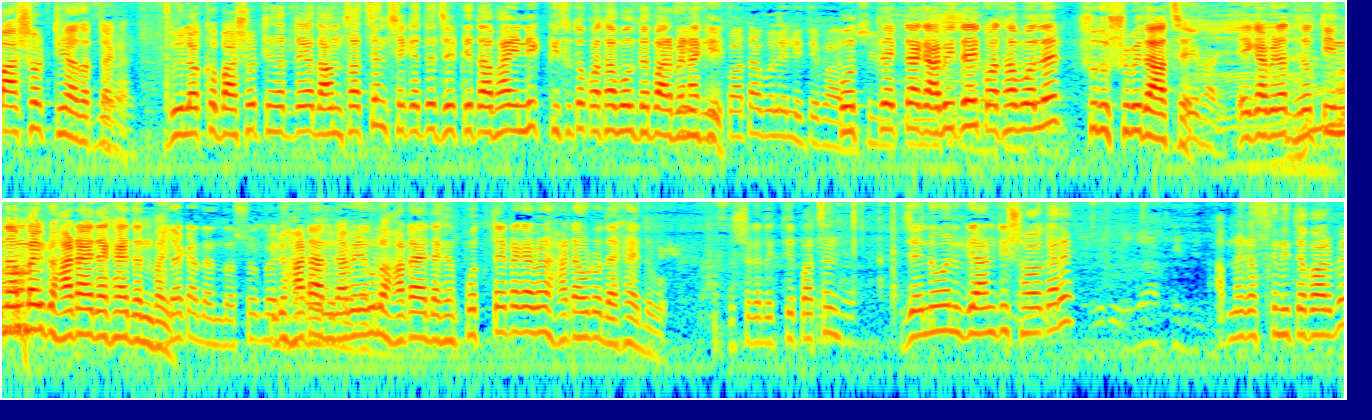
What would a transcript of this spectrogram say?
বাষট্টি। হাজার টাকা। দুই লক্ষ বাষট্টি হাজার টাকা দাম চাচ্ছেন সেক্ষেত্রে যে ক্রেতা ভাই নিক কিছু তো কথা বলতে পারবে নাকি? কথা বলে নিতে পারবে প্রত্যেকটা গাবিতেই কথা বলে সুযোগ সুবিধা আছে। এই গাবিটা তিন নাম্বার একটু হাঁটায় দেখায় দেন ভাই। দেখা দেন দর্শক একটু হাঁটান গাবির এগুলো হাঁটায় দেখেন প্রত্যেকটা গাবির হাঁটা হুটো দেখাই দেবো। দর্শকে দেখতে পাচ্ছেন জেনুইন গ্যারান্টি সহকারে আপনার কাছ থেকে নিতে পারবে?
